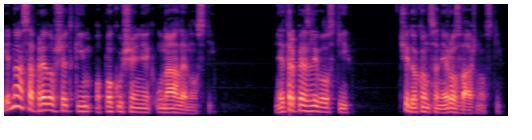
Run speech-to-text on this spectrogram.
Jedná sa predovšetkým o pokušenie k unáhlenosti, netrpezlivosti či dokonca nerozvážnosti.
